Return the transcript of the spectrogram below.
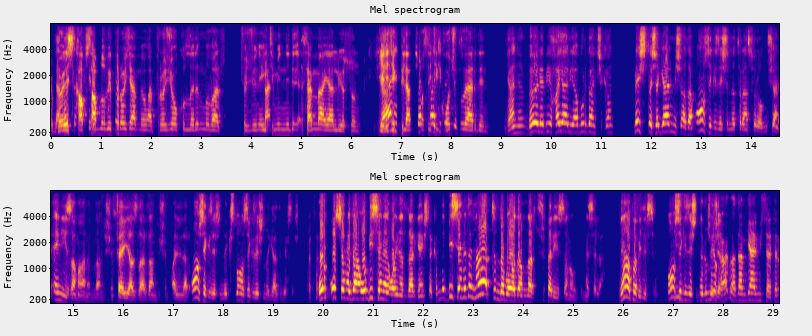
Yani Böyle kapsamlı bir projen mi var? Proje okulların mı var? Çocuğun eğitimini de sen mi ayarlıyorsun? Gelecek yani, planlaması için koç mu verdin? Yani böyle bir hayal ya buradan çıkan Beşiktaş'a gelmiş adam 18 yaşında transfer olmuş yani en iyi zamanından düşün. Feyyazlardan düşün. Aliler 18 yaşında ikisi de 18 yaşında geldi Beşiktaş. E, o, o seneden o bir sene oynadılar genç takımda. Bir senede ne yaptın da bu adamlar süper insan oldu mesela? Ne yapabilirsin? 18 Biz, yaşında durum yok abi. Adam gelmiş zaten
